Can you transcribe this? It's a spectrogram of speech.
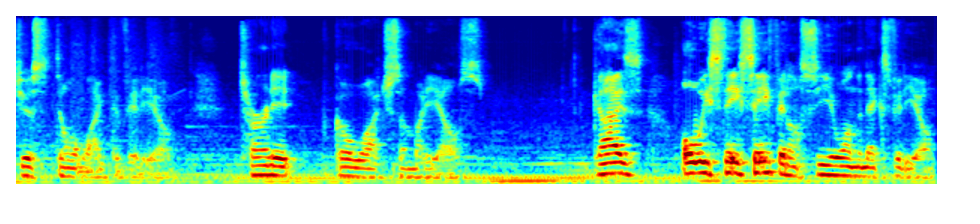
just don't like the video. Turn it, go watch somebody else. Guys, always stay safe and I'll see you on the next video.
